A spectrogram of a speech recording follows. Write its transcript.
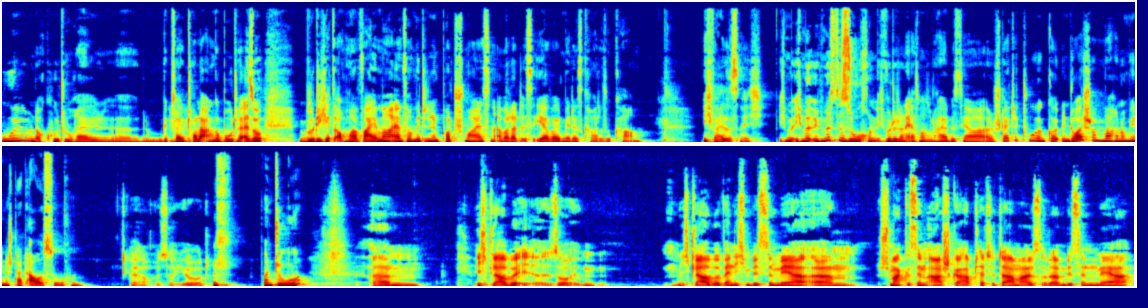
cool und auch kulturell äh, gibt es mhm. da tolle Angebote. Also würde ich jetzt auch mal Weimar einfach mit in den Pott schmeißen, aber das ist eher, weil mir das gerade so kam. Ich weiß es nicht. Ich, ich, ich müsste suchen. Ich würde dann erstmal so ein halbes Jahr Städtetour in, in Deutschland machen und mir eine Stadt aussuchen. Ja, ist doch gut. und du? Ähm, ich glaube, äh, so, ich glaube, wenn ich ein bisschen mehr ähm, Schmackes im Arsch gehabt hätte damals oder ein bisschen mehr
